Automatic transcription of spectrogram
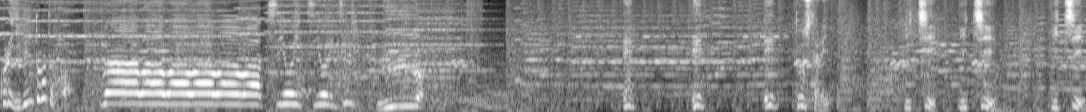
これイベントバトルか？わーわーわーわーわーわー強い強い強いうーわえ？え？え？どうしたらいい ?1、1、1。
